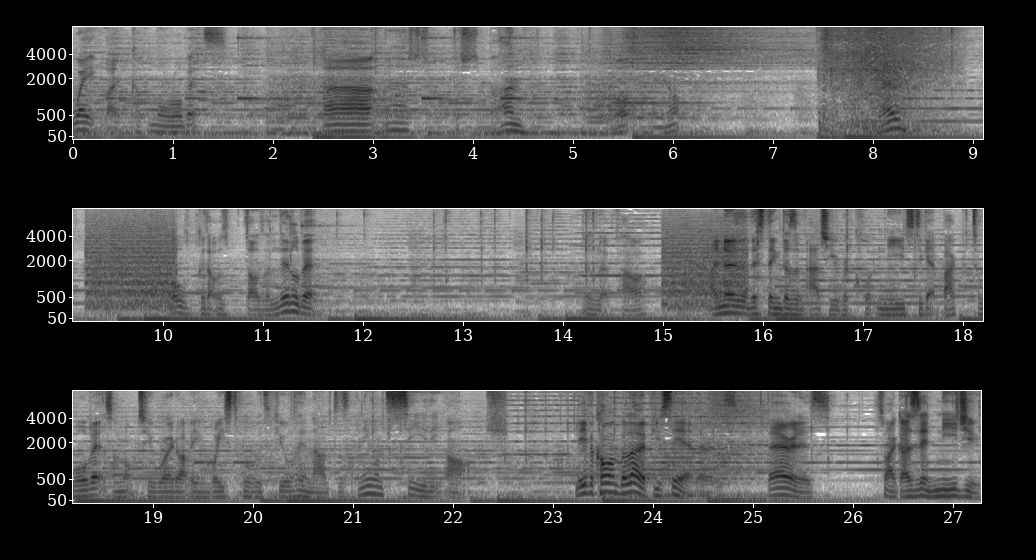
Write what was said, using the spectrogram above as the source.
wait like a couple more orbits. Uh, just, just burn. Oh, not. Oh, good. That was that was a little bit, a little bit of power. I know that this thing doesn't actually need to get back to orbit, so I'm not too worried about being wasteful with fuel here. Now, does anyone see the arch? Leave a comment below if you see it. There it is. There it is. Sorry guys, I didn't need you.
